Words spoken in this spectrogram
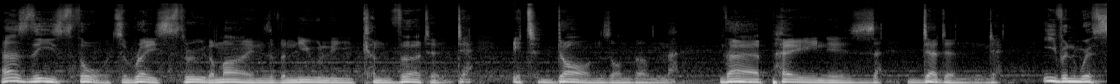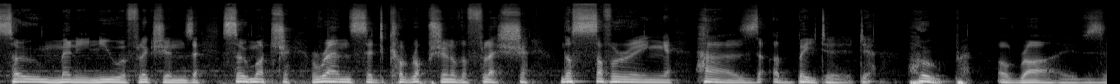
As these thoughts race through the minds of the newly converted, it dawns on them. Their pain is deadened. Even with so many new afflictions, so much rancid corruption of the flesh, the suffering has abated. Hope arrives.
